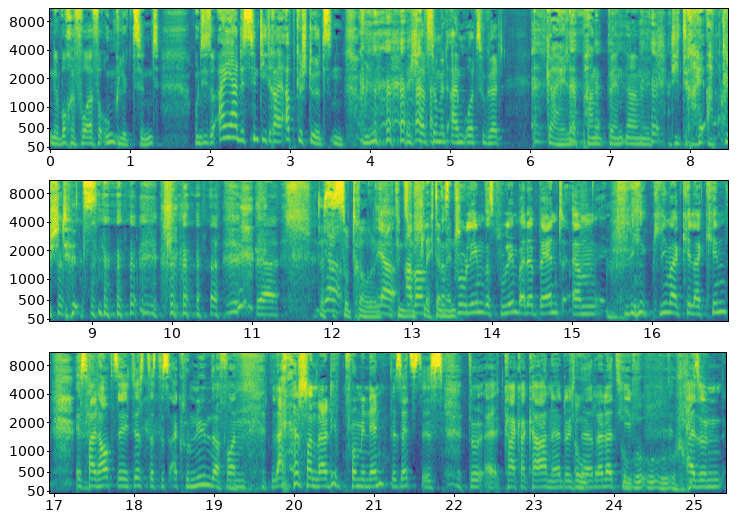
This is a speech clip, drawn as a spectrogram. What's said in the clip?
eine Woche vorher verunglückt sind. Und sie so, ah ja, das sind die drei Abgestürzten. Und ich habe so mit einem Ohr zugehört, geiler Punkbandname, die drei Abgestürzten. Ja. Das ja, ist so traurig. Ja, ich bin so ein schlechter das Mensch. Problem, das Problem bei der Band ähm, Kli Klimakiller Kind ist halt hauptsächlich das, dass das Akronym davon leider schon relativ prominent besetzt ist. Du, äh, KKK, ne, durch eine Oh. relativ, Oh, oh, oh, oh. also ein,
